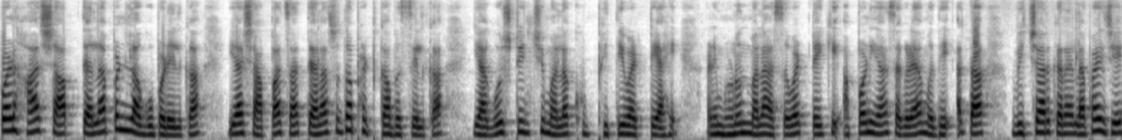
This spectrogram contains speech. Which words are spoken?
पण हा शाप त्याला पण लागू पडेल का? या शापाचा त्यालासुद्धा फटका बसेल का? या गोष्टींची मला खूप भीती वाटते आहे. आणि म्हणून मला असं वाटतंय की आपण या सगळ्यामध्ये आता विचार करायला पाहिजे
